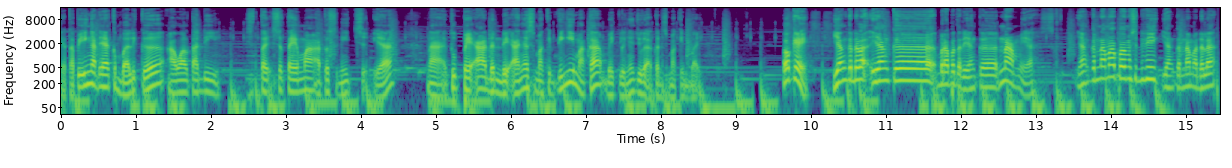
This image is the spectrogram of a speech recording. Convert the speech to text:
Ya, tapi ingat ya kembali ke awal tadi, setema atau niche ya. Nah, itu PA dan DA-nya semakin tinggi, maka backlinknya juga akan semakin baik. Oke, yang kedua yang ke berapa tadi? Yang ke-6 ya. Yang keenam apa Mas Didik? Yang keenam adalah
